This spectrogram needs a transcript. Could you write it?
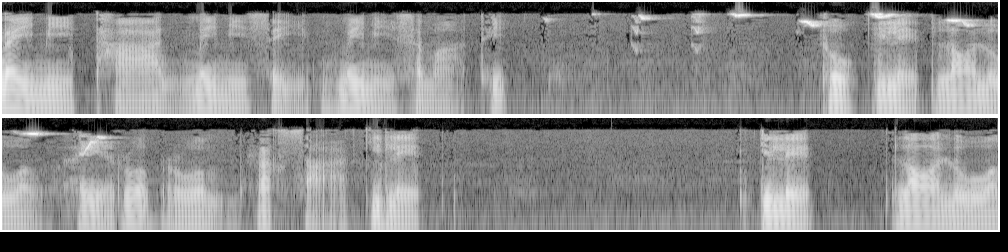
ไม่มีทาน ไม่มีศีล ไม่มีสมาธิ ถูกกิเลสล่อลวงให้รวบรวมรักษากิเลส กิเลสล่อลวง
